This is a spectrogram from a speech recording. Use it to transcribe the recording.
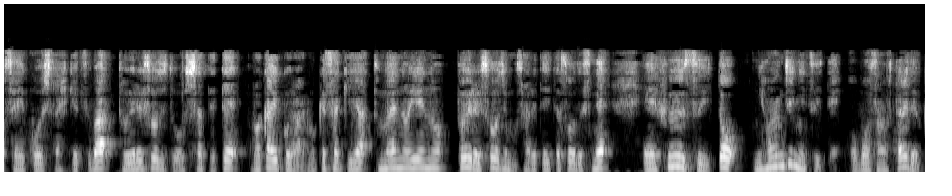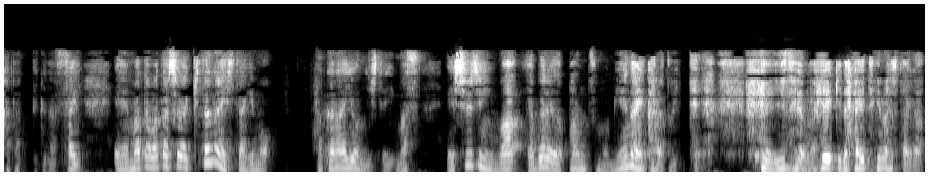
成功した秘訣はトイレ掃除とおっしゃってて、若い頃はロケ先や隣の家のトイレ掃除もされていたそうですね。えー風水と日本人についてお坊さん二人で語ってください。えまた私は汚い下着も履かないようにしています。えー主人は破れたパンツも見えないからと言って、え ー以前は平気で履いていましたが、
